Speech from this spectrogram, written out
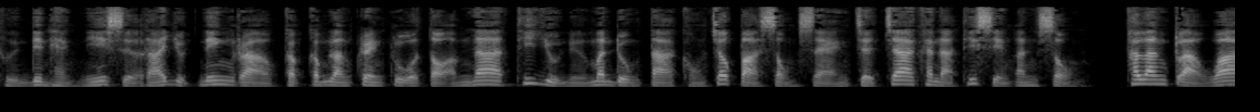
ผืนดินแห่งนี้เสือร้ายหยุดนิ่งราวกับกำลังเกรงกลัวต่ออำนาจที่อยู่เหนือมันดวงตาของเจ้าป่าส่องแสงเจิดจ้าขณะที่เสียงอันส่ง พลังกล่าวว่า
